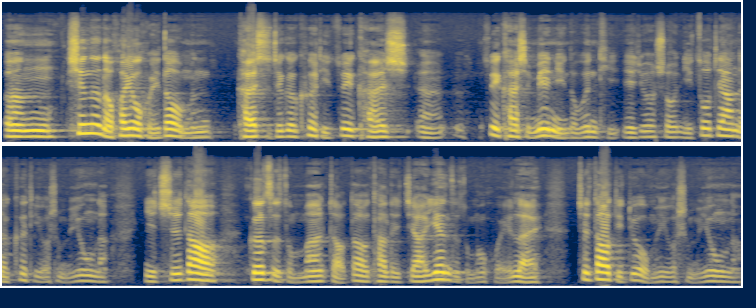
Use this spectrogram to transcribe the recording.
嗯，现在的话又回到我们开始这个课题最开始，嗯，最开始面临的问题，也就是说，你做这样的课题有什么用呢？你知道鸽子怎么找到它的家，燕子怎么回来，这到底对我们有什么用呢？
